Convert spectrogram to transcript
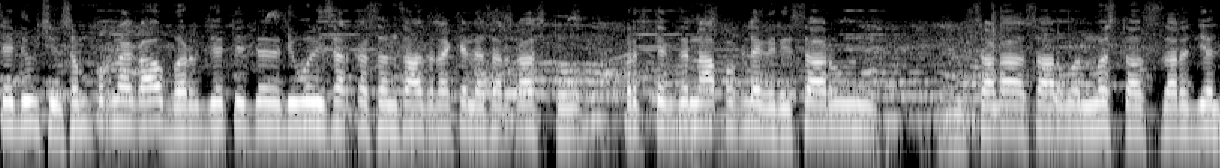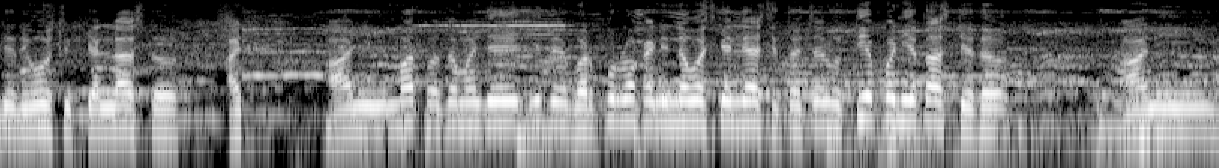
त्या दिवशी संपूर्ण गावभर जे ते त्या दिवाळीसारखा सण साजरा केल्यासारखा असतो. प्रत्येकजण आपापल्या घरी सारून सडा सारवून मस्त सारं जे ते व्यवस्थित केलेलं असतं. आणि महत्त्वाचं म्हणजे इथे भरपूर लोकांनी नवस केले असते त्याच्यामुळे ते पण येत असते इथं. आणि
